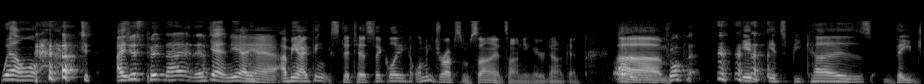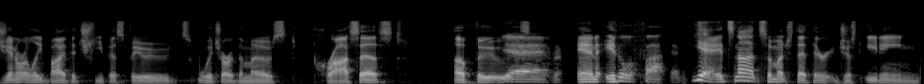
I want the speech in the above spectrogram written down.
Well, just, I just putting that out there. Yeah, yeah, yeah. I mean, I think statistically, let me drop some science on you here, Duncan. Oh, um, drop it. it. It's because they generally buy the cheapest foods, which are the most processed of foods. Yeah, and it's full of fat. Then. Yeah, it's not so much that they're just eating,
